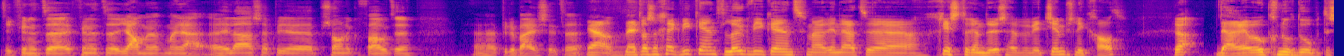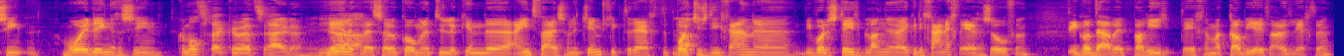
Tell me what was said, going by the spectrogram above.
Ik vind het, ik vind het jammer, maar ja, helaas heb je persoonlijke fouten eh, heb je erbij zitten. ja nee, het was een gek weekend, leuk weekend. Maar inderdaad, eh, gisteren dus hebben we weer Champions League gehad. Ja, Daar hebben we ook genoeg doelpunten te zien. Mooie dingen gezien. knotsgekke wedstrijden. Heerlijke ja. wedstrijden. We komen natuurlijk in de eindfase van de Champions League terecht. De potjes die gaan, eh, die worden steeds belangrijker. Die gaan echt ergens over. Ik wil daarbij Paris tegen Maccabi even uitlichten.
